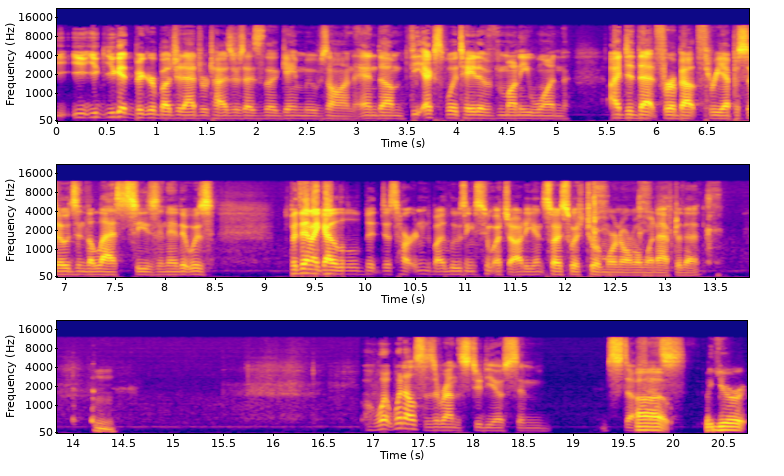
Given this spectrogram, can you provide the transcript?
you, you get bigger budget advertisers as the game moves on, and um, the exploitative money one I did that for about three episodes in the last season, and it was. But then I got a little bit disheartened by losing so much audience, so I switched to a more normal one after that. Hmm. What what else is around the studio sim stuff? Uh, you're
